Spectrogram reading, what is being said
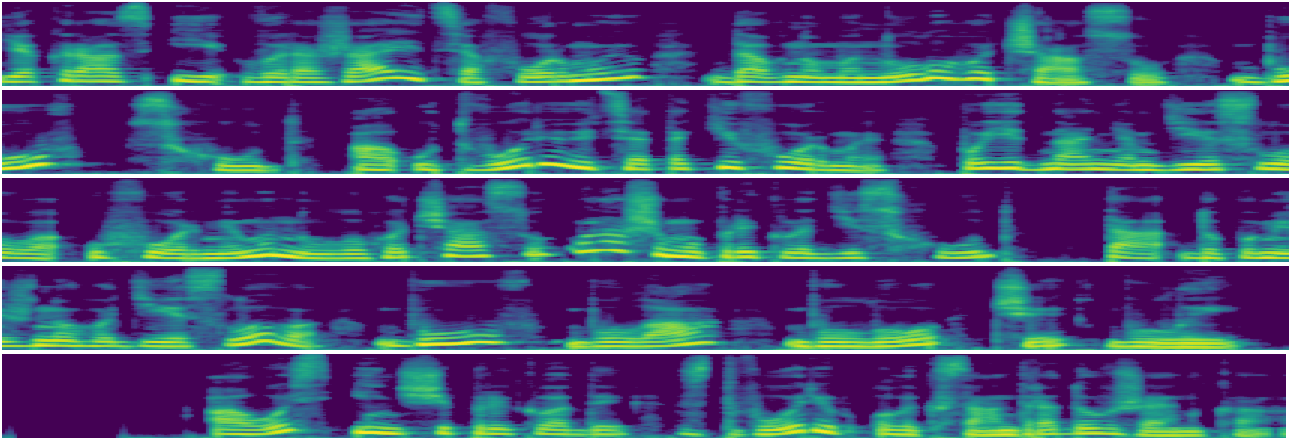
якраз і виражається формою давноминулого часу був схуд. А утворюються такі форми поєднанням дієслова у формі минулого часу, у нашому прикладі схуд, та допоміжного дієслова був, була, було чи були. А ось інші приклади з творів Олександра Довженка.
